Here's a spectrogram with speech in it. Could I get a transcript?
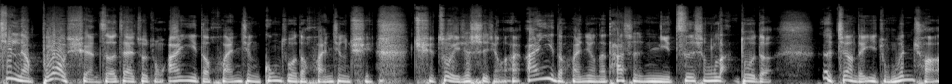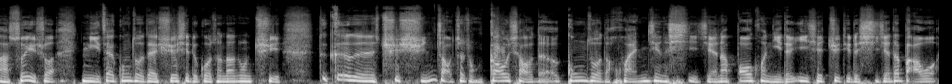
尽量不要选择在这种安逸的环境、工作的环境去去做一些事情啊。安逸的环境呢，它是你滋生懒惰的，呃，这样的一种温床啊。所以说你在工作、在学习的过程当中，去这个去寻找这种高效的工作的环境细节，那包括你的一些具体的细节的把握。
